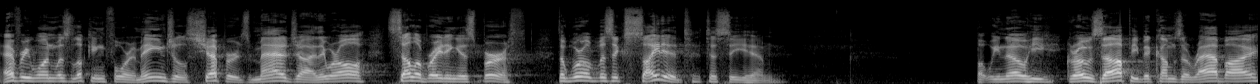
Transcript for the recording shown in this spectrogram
everyone was looking for him angels, shepherds, magi. They were all celebrating his birth. The world was excited to see him. But we know he grows up, he becomes a rabbi,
